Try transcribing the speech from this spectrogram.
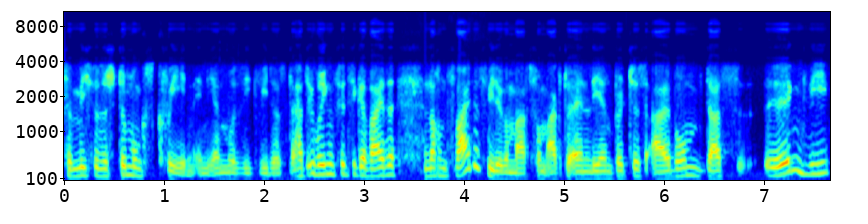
für mich so eine Stimmungsqueen in ihren Musikvideos. Hat übrigens witzigerweise noch ein zweites Video gemacht vom aktuellen Leon Bridges Album, das irgendwie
